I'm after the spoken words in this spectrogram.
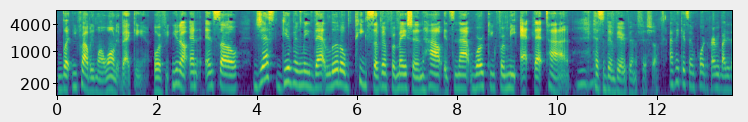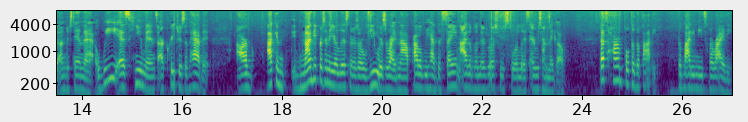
but you probably won't want it back in. Or if you- you know, and and so just giving me that little piece of information and how it's not working for me at that time has been very beneficial. I think it's important for everybody to understand that we as humans are creatures of habit. Our I can 90% of your listeners or viewers right now probably have the same items on their grocery store list every time they go. That's harmful to the body. The body needs variety.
